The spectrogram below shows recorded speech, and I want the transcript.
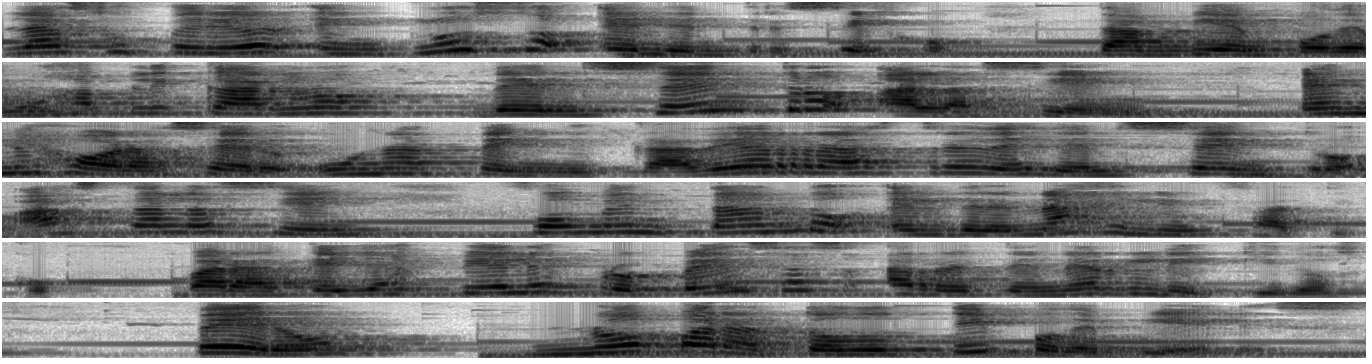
la superior e incluso el entrecejo. También podemos aplicarlo del centro a la sien. Es mejor hacer una técnica de arrastre desde el centro hasta la sien, fomentando el drenaje linfático para aquellas pieles propensas a retener líquidos, pero no para todo tipo de pieles.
